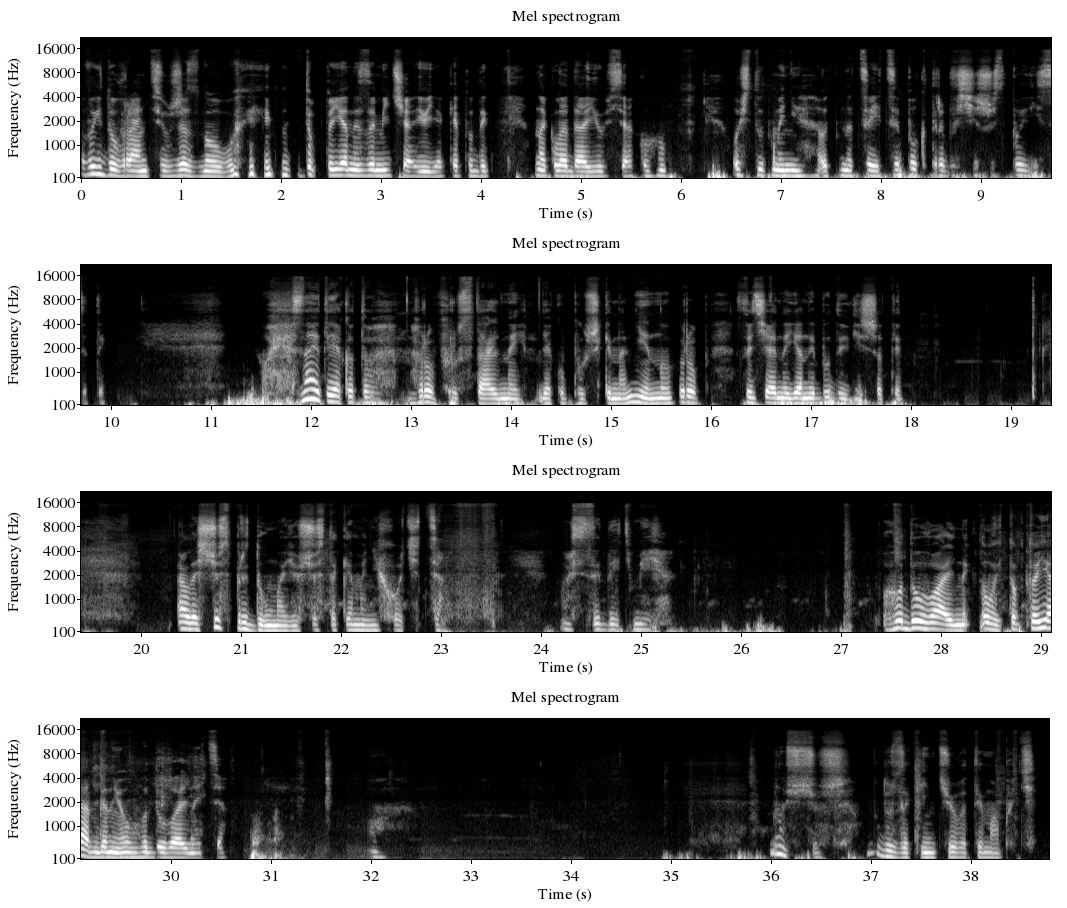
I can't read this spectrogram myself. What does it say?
вийду вранці вже знову. Тобто я не замічаю, як я туди накладаю всякого. Ось тут мені от на цей цепок треба ще щось повісити. Ой, знаєте, як ото гроб хрустальний, як у Пушкіна. Ні, ну гроб, звичайно, я не буду вішати. Але щось придумаю, щось таке мені хочеться. Ось сидить мій годувальник. Ой, тобто я для нього годувальниця. Ну що ж, буду закінчувати, мабуть.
